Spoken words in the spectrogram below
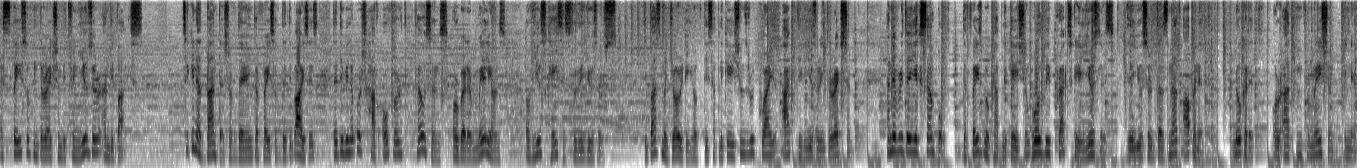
a space of interaction between user and device. Taking advantage of the interface of the devices, the developers have offered thousands or better millions of use cases to the users. The vast majority of these applications require active user interaction. An everyday example, the Facebook application would be practically useless if the user does not open it, look at it, or add information in it.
